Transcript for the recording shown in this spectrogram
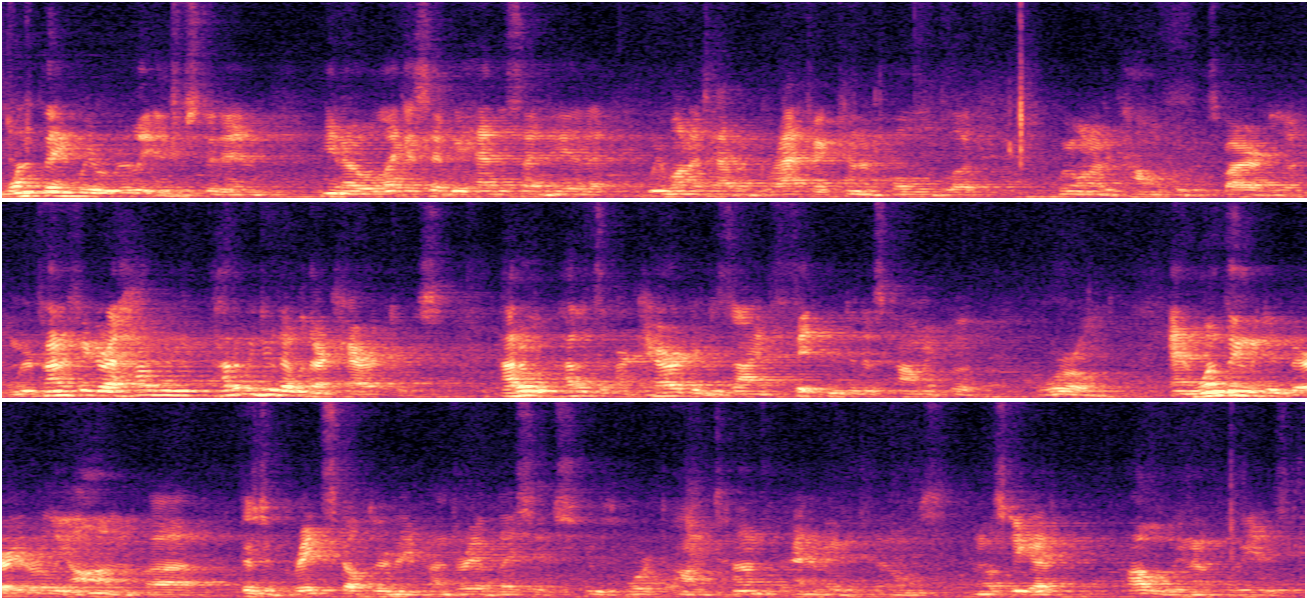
one thing we were really interested in, you know, like I said, we had this idea that we wanted to have a graphic, kind of bold look. We wanted a comic book inspired look. And we were trying to figure out how do we, how do we do that with our characters? How, do, how does our character design fit into this comic book world? And one thing we did very early on, uh, there's a great sculptor named Andrea Blasich who's worked on tons of animated films. Most of you guys probably know who he is.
